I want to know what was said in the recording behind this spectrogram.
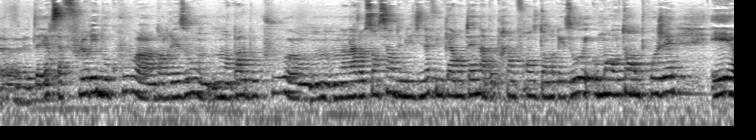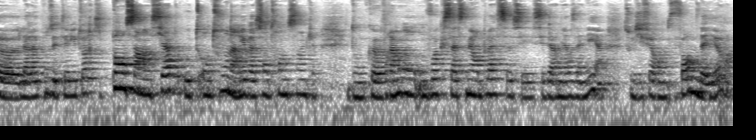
Euh, d'ailleurs, ça fleurit beaucoup euh, dans le réseau, on, en parle beaucoup. On, en a recensé en 2019 une quarantaine à peu près en France dans le réseau, et au moins autant en projet. Et la réponse des territoires qui pensent à un SIAP, en tout, on arrive à 135. Donc euh, vraiment, on voit que ça se met en place ces, dernières années, hein, sous différentes formes d'ailleurs.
